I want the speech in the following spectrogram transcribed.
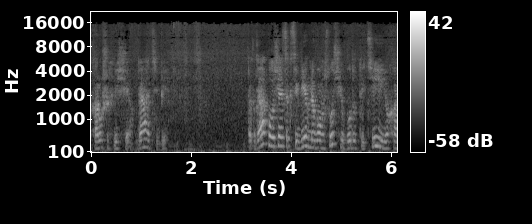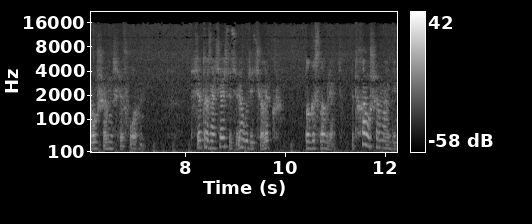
хороших вещах, да, о тебе. Тогда, получается, к тебе в любом случае будут идти ее хорошие мысли формы. То есть это означает, что тебя будет человек благословлять. Это хорошая магия.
